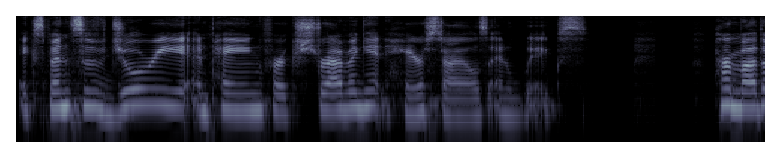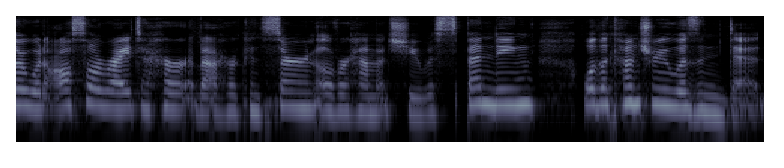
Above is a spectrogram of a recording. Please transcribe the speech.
expensive jewelry, and paying for extravagant hairstyles and wigs. Her mother would also write to her about her concern over how much she was spending while the country was in debt.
